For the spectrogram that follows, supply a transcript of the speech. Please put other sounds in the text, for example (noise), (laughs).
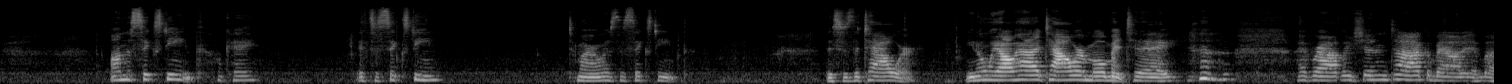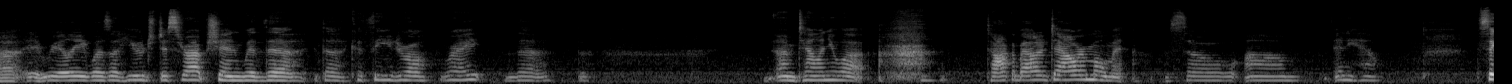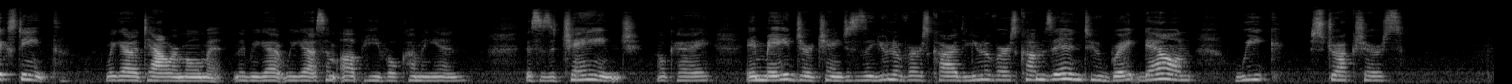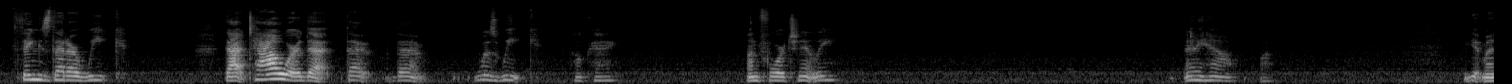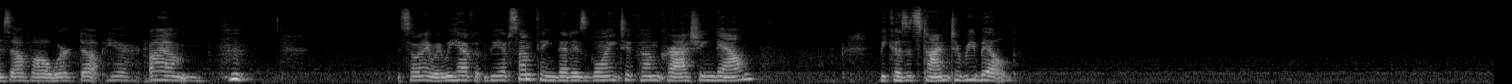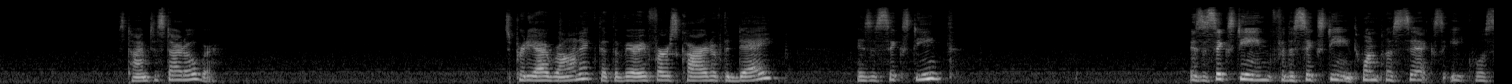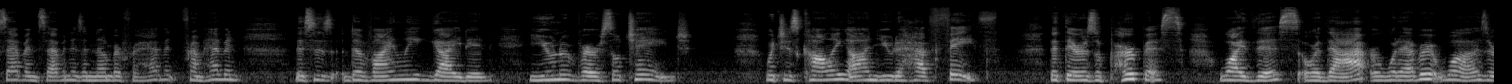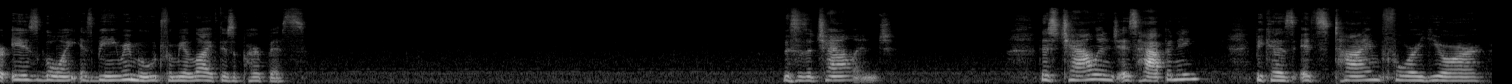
on the 16th, okay? It's a 16. Tomorrow is the 16th. This is the tower. You know, we all had a tower moment today. (laughs) I probably shouldn't talk about it, but it really was a huge disruption with the the cathedral, right? The the I'm telling you what. (laughs) Talk about a tower moment. So, um anyhow, 16th, we got a tower moment. We got we got some upheaval coming in. This is a change, okay? A major change. This is a universe card. The universe comes in to break down weak structures, things that are weak. That tower that that that was weak, okay? Unfortunately. Anyhow, get myself all worked up here. Um (laughs) so anyway, we have we have something that is going to come crashing down because it's time to rebuild. It's time to start over. It's pretty ironic that the very first card of the day is the 16th is a 16 for the 16th. 1 plus 6 equals 7. 7 is a number for heaven from heaven. This is divinely guided universal change, which is calling on you to have faith that there is a purpose why this or that or whatever it was or is going is being removed from your life. There's a purpose. This is a challenge. This challenge is happening because it's time for your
